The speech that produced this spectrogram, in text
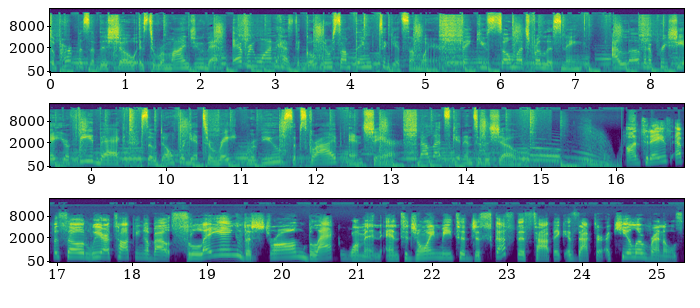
The purpose of this show is to remind you that everyone has to go through something to get somewhere. Thank you so much for listening. I love and appreciate your feedback, so don't forget to rate, review, subscribe, and share. Now let's get into the show. On today's episode, we are talking about slaying the strong black woman. And to join me to discuss this topic is Dr. Akilah Reynolds.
